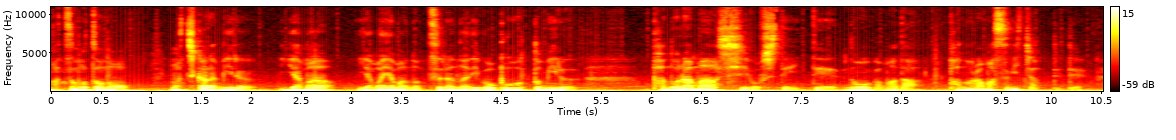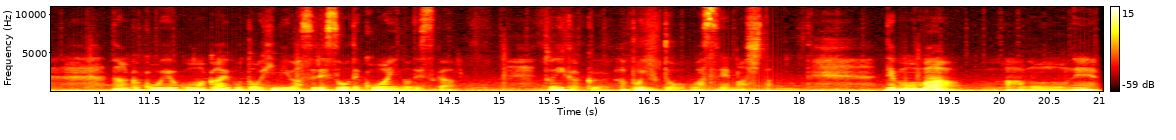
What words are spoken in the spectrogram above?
松本の街から見る山山々の連なりをぼーっと見るパノラマ視をしていて脳がまだパノラマすぎちゃっててなんかこういう細かいことを日々忘れそうで怖いのですがとにかくアポイントを忘れました。でもまああのね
